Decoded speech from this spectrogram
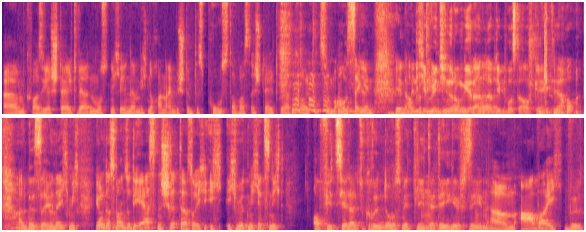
ähm, quasi erstellt werden mussten. Ich erinnere mich noch an ein bestimmtes Poster, was erstellt werden sollte zum Aushängen. in Wenn ich in München rumgerannt habe, die Poster aufgehängt. Genau, ja. an das erinnere ich mich. Ja, und das waren so die ersten Schritte. Also ich, ich, ich würde mich jetzt nicht offiziell als Gründungsmitglied mhm. der DGIF sehen. Mhm. Ähm, aber ich würde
